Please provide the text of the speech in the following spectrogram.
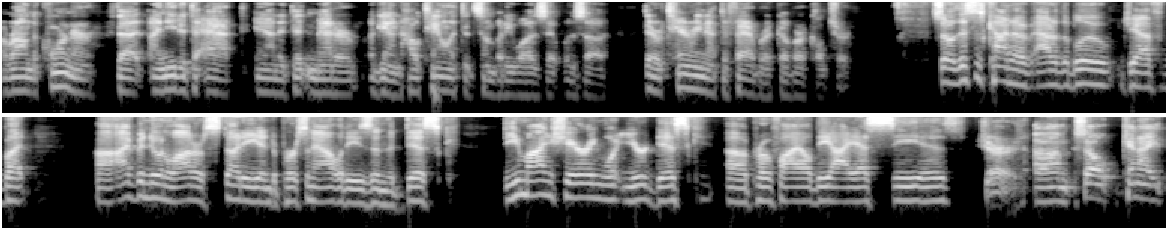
around the corner that I needed to act, and it didn't matter again how talented somebody was. It was uh, they're tearing at the fabric of our culture. So this is kind of out of the blue, Jeff, but uh, I've been doing a lot of study into personalities and the disc. Do you mind sharing what your disc uh, profile, DISC, is? Sure. Um, so can I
